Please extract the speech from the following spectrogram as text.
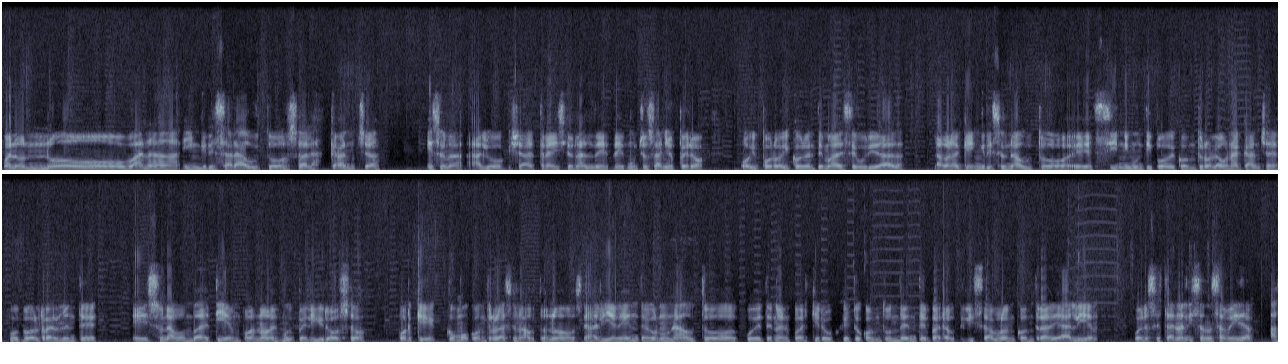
bueno, no van a ingresar autos a las canchas. Es algo que ya es tradicional de, muchos años, pero hoy por hoy con el tema de seguridad, la verdad que ingrese un auto eh, sin ningún tipo de control a una cancha de fútbol realmente es una bomba de tiempo, ¿no? Es muy peligroso porque cómo controlas un auto, ¿no? O sea, alguien entra con un auto, puede tener cualquier objeto contundente para utilizarlo en contra de alguien. Bueno, se está analizando esa medida a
